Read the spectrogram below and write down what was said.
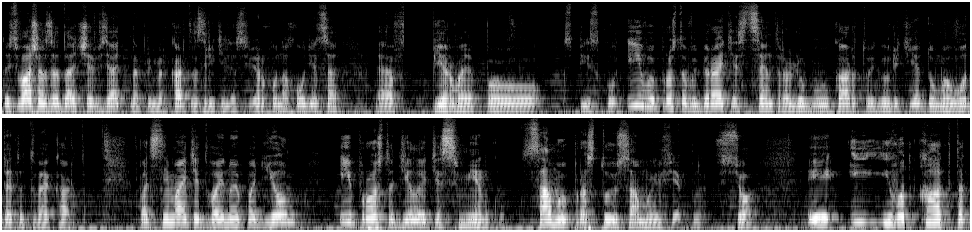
То есть ваша задача взять, например, карта зрителя сверху находится, э, первая по списку. И вы просто выбираете с центра любую карту и говорите, я думаю, вот это твоя карта. Подснимайте двойной подъем и просто делаете сменку. Самую простую, самую эффектную. Все. И, и, и вот как так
